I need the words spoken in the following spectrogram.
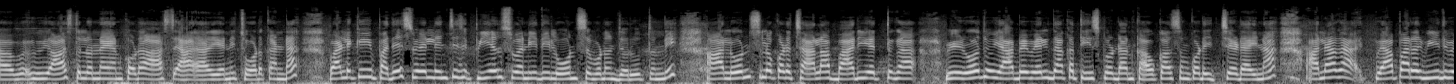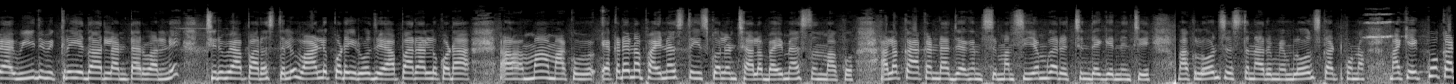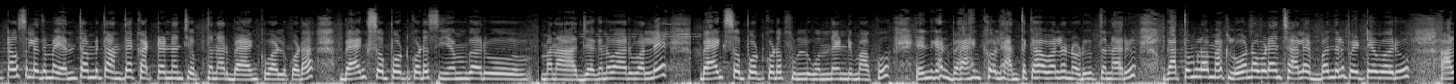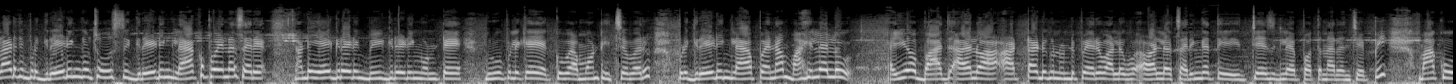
ఆస్తులు ఉన్నాయని కూడా ఆస్తి ఆ- అవన్నీ చూడకుండా వాళ్ళకి పదేసి వేల నుంచి పిఎన్స్ అనేది లోన్స్ ఇవ్వడం జరుగుతుంది. ఆ లోన్స్లో కూడా చాలా భారీ ఎత్తుగా ఈ రోజు యాభై వేల దాకా తీసుకోవడానికి అవకాశం కూడా ఇచ్చాడు ఆయన. అలాగా వ్యాపార వీధి వీధి విక్రయదారులు అంటారు వాళ్ళని చిరు వ్యాపారస్తులు. వాళ్ళకు కూడా ఈరోజు వ్యాపారాలు కూడా అమ్మ మాకు ఎక్కడైనా ఫైనాన్స్ తీసుకోవాలని చాలా భయం వేస్తుంది మాకు. అలా కాకుండా జగన్ సి- మన సీఎం గారు వచ్చిన దగ్గర నుంచి మాకు లోన్స్ ఇస్తున్నారు మేము లోన్స్ కట్టుకున్నాం. మాకు ఎక్కువ కట్టవసరం లేదు ఎంత అమ్మితే అంతే కట్టండి అని చెప్తున్నారు బ్యాంక్ వాళ్ళు కూడా. బ్యాంక్ సపోర్ట్ కూడా సీఎం గారు మన జగన్ వారి వల్లే బ్యాంక్ సపోర్ట్ కూడా ఫుల్ ఉందండి మాకు. ఎందుకంటే బ్యాంక్ వాళ్ళు ఎంత కావాలని అడుగుతున్నారు. గతంలో మాకు లోన్ ఇవ్వడానికి చాలా ఇబ్బందులు పెట్టేవారు. అలాంటిది ఇప్పుడు గ్రేడింగ్ చూసి గ్రేడింగ్ లేకపోయినా సరే అంటే ఏ గ్రేడింగ్ బి గ్రేడింగ్ ఉంటే గ్రూపులకే ఎక్కువ అమౌంట్ ఇచ్చేవారు. ఇప్పుడు గ్రేడింగ్ లేకపోయినా మహిళలు అయ్యో బాధ వాళ్ళు అట్టడుగున నుండిపోయారు వాళ్ళు వాళ్ళు సరిగ్గా తీ- ఇచ్చేసి లేకపోతున్నారని చెప్పి మాకు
